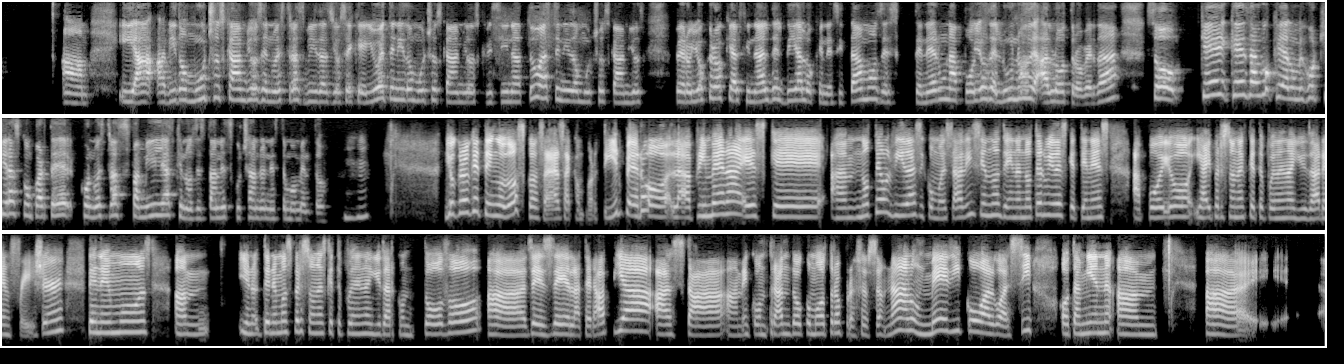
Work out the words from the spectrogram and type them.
y ha, habido muchos cambios en nuestras vidas. Yo sé que yo he tenido muchos cambios, Cristina, tú has tenido muchos cambios, pero yo creo que al final del día lo que necesitamos es tener un apoyo del uno al otro, ¿verdad? So, ¿qué, ¿qué, es algo que a lo mejor quieras compartir con nuestras familias que nos están escuchando en este momento? Yo creo que tengo dos cosas a compartir, pero la primera es que no te olvides, y como estaba diciendo Dana, no te olvides que tienes apoyo y hay personas que te pueden ayudar en Fraser. Tenemos... tenemos personas que te pueden ayudar con todo, ah, desde la terapia hasta encontrando como otro profesional, un médico algo así, o también ah,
